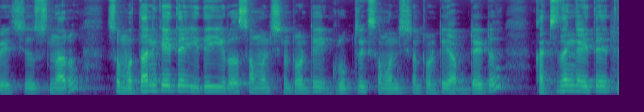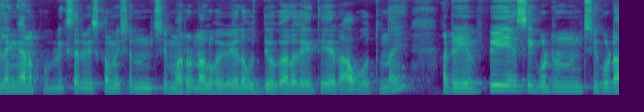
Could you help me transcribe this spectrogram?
వేచి చూస్తున్నారు. సో మొత్తానికైతే ఇది ఈరోజు సంబంధించినటువంటి గ్రూప్ త్రీకి సంబంధించినటువంటి అప్డేట్. ఖచ్చితంగా అయితే తెలంగాణ పబ్లిక్ సర్వీస్ కమిషన్ నుంచి మరో నలభై వేల ఉద్యోగాలుగా అయితే రాబోతున్నాయి. అటు ఎంపీఎస్సీ కూడా నుంచి కూడా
